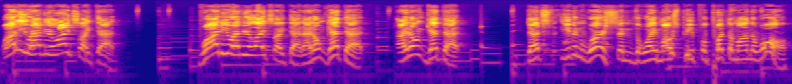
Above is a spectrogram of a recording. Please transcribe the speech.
Why do you have your lights like that? Why do you have your lights like that? I don't get that. I don't get that. That's even worse than the way most people put them on the wall.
